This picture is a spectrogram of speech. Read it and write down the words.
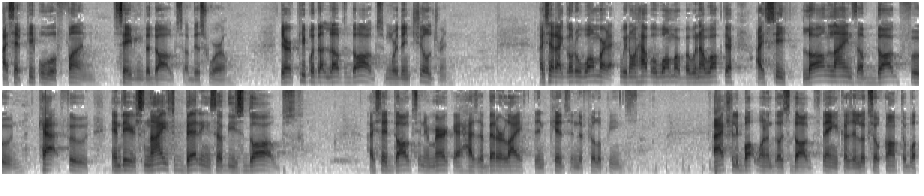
I said, people will fund saving the dogs of this world. There are people that love dogs more than children. I said, I go to Walmart. We don't have a Walmart, but when I walk there, I see long lines of dog food, cat food, and there's nice beddings of these dogs. I said, dogs in America has a better life than kids in the Philippines. I actually bought one of those dog things because it looks so comfortable.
